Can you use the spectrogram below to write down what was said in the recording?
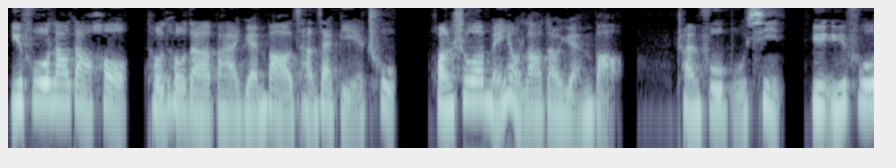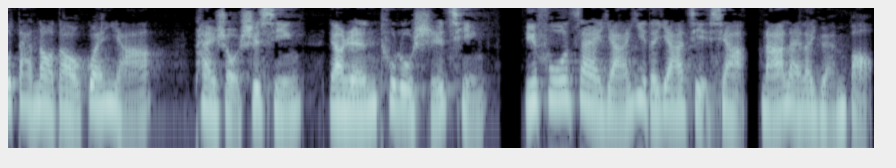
渔夫捞到后，偷偷的把元宝藏在别处，谎说没有捞到元宝。船夫不信，与渔夫大闹到官衙，太守施行，两人吐露实情。渔夫在衙役的押解下拿来了元宝，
